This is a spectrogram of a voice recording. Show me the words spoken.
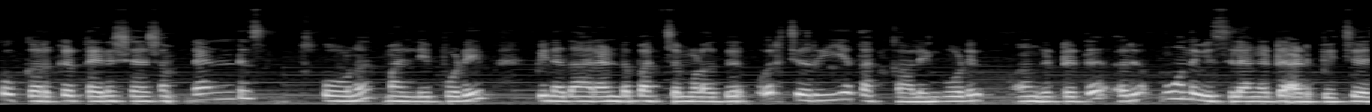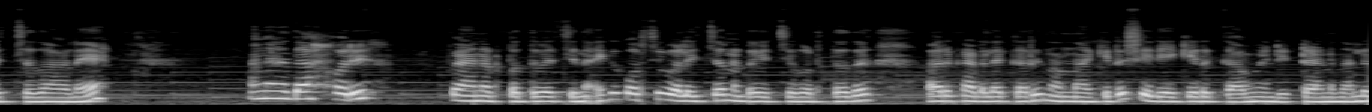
കുക്കർക്ക് ഇട്ടതിന് ശേഷം രണ്ട് സ്പൂണ് മല്ലിപ്പൊടിയും പിന്നെ അതാ രണ്ട് പച്ചമുളക് ഒരു ചെറിയ തക്കാളിയും കൂടി അങ്ങിട്ടിട്ട് ഒരു മൂന്ന് വിസിൽ അങ്ങോട്ട് അടുപ്പിച്ച് വെച്ചതാണ്. അങ്ങനെ ഇതാ ഒരു പാൻ അടുപ്പത്ത് വെച്ചിന്. അതിൽ കുറച്ച് വെളിച്ചെണ്ണ ഒഴിച്ച് കൊടുത്തത് ആ ഒരു കടലക്കറി നന്നാക്കിയിട്ട് ശരിയാക്കി എടുക്കാൻ വേണ്ടിയിട്ടാണ്. നല്ല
